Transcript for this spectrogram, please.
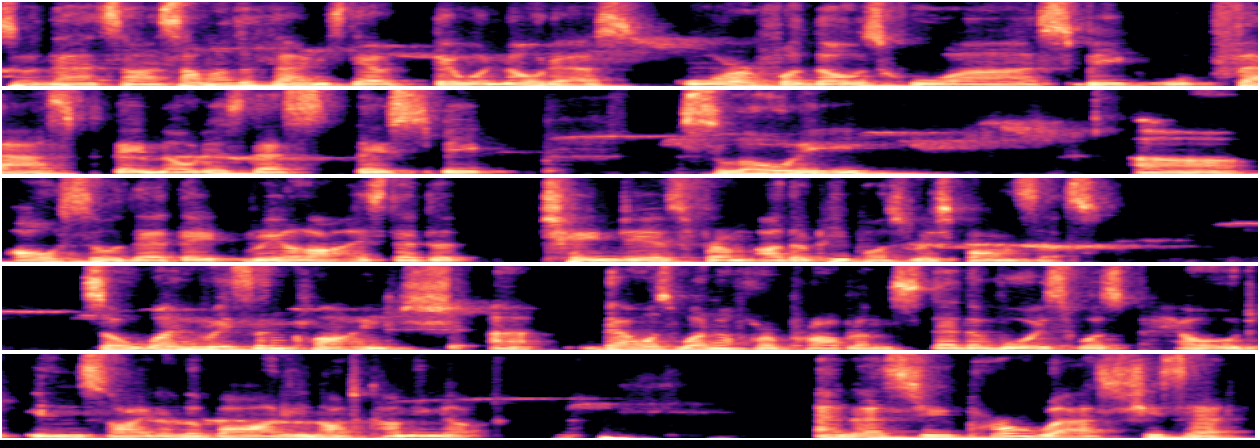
So that's uh, some of the things that they will notice. Or for those who uh, speak fast, they notice that they speak slowly. Uh, also, that they realize that the changes from other people's responses. So one recent client, uh, that was one of her problems, that the voice was held inside of the body, not coming out. And as she progressed, she said,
